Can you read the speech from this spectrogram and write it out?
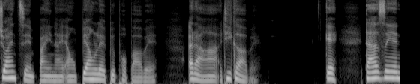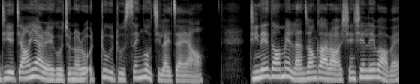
ကျွမ်းကျင်ပိုင်နိုင်အောင်ပြောင်းလဲပြဖို့ပါပဲအဲ့ဒါကအဓိကပဲ ဒါဆိုရင်ဒီအကြောင်းအရာတွေကိုကျွန်တော်တို့အတူအတူစဉ်းငုပ်ကြည့်လိုက်ကြရအောင်ဒီနေ့တော့မယ့်လမ်းကြောင်းကတော့ရှင်းရှင်းလေးပါပဲ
